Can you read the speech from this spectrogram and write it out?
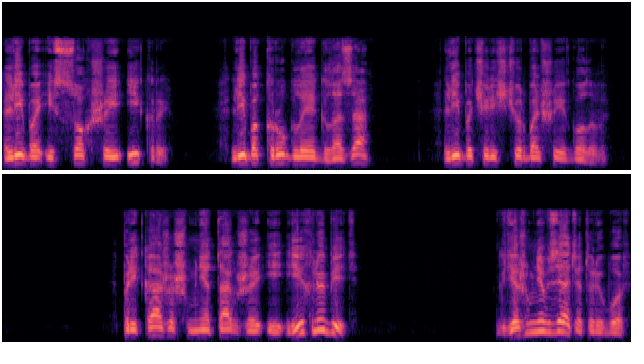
либо иссохшие икры, либо круглые глаза, либо чересчур большие головы прикажешь мне также и их любить? Где же мне взять эту любовь,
